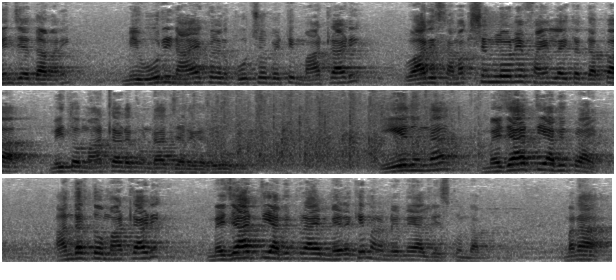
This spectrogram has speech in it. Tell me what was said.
ఏం చేద్దామని మీ ఊరి నాయకులను కూర్చోబెట్టి మాట్లాడి వారి సమక్షంలోనే ఫైనల్ అవుతుంది తప్ప మీతో మాట్లాడకుండా జరగదు. ఏదున్నా మెజార్టీ అభిప్రాయం. అందరితో మాట్లాడి మెజార్టీ అభిప్రాయం మేరకే మనం నిర్ణయాలు తీసుకుందాం. మన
